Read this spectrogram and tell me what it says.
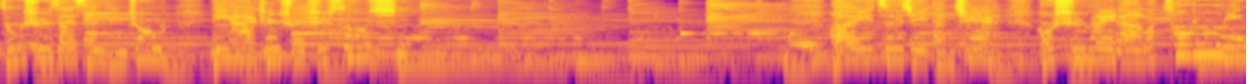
总是在三点钟，你还沉睡时苏醒。怀疑自己胆怯，或是没那么聪明。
